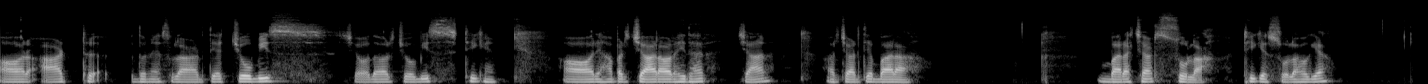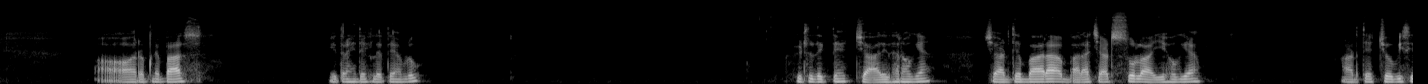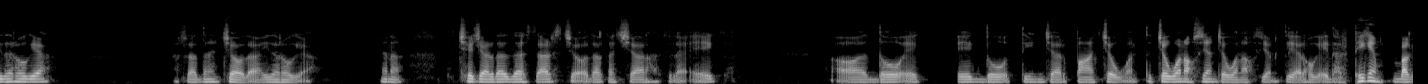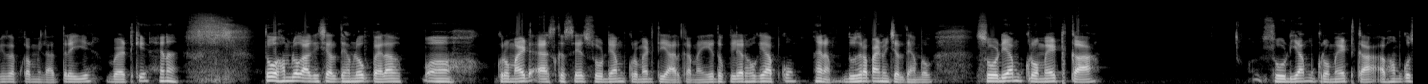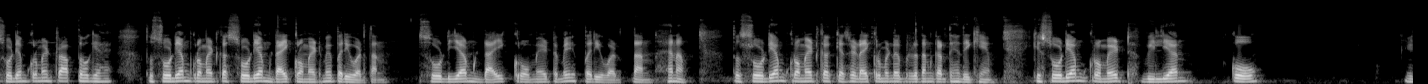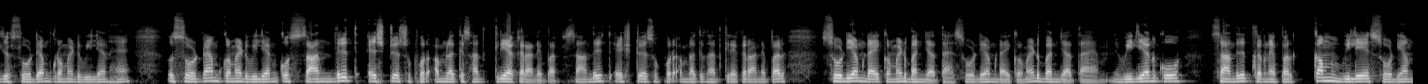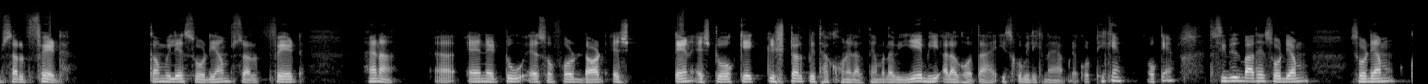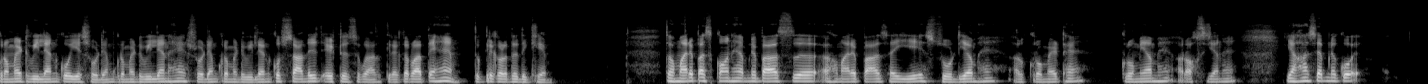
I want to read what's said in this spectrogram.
और आठ दुनिया सोलह, आठ चौबीस चौदह और चौबीस, ठीक है? और यहाँ पर चार और इधर, चार और चार थे बारह। बारह, चार, सोलह, ठीक है? सोलह हो गया। और अपने पास इतना ही देख लेते हैं हम लोग। फिर से देखते हैं, चार इधर हो गया। चार थे बारह बारह, चार, सोलह, ये हो गया। आठ थे चौबीस इधर हो गया। सात चौदह इधर हो गया, है ना? तो छः चार दस दस, चार, चौदह का चार हासिल है, एक, और दो, एक एक, दो, तीन, चार, पाँच, चौवन। तो चौवन ऑक्सीजन चौवन ऑक्सीजन क्लियर हो गया इधर, ठीक है? बाकी सबका मिलाते रहिए, बैठ के, है ना? तो हम लोग आगे चलते हैं। हम लोग पहला क्रोमाइड एस्क से सोडियम क्रोमेट तैयार करना है। ये तो क्लियर हो गया आपको, है ना? दूसरा पॉइंट में चलते हैं हम लोग। सोडियम क्रोमेट का, सोडियम क्रोमेट का, अब हमको सोडियम क्रोमेट प्राप्त हो गया है। तो सोडियम क्रोमेट का सोडियम डाइक्रोमेट में परिवर्तन। सोडियम डाइक्रोमेट में परिवर्तन, है ना? तो सोडियम क्रोमेट का कैसे डाइक्रोमेट में परिवर्तन करते हैं? देखिए, कि सोडियम क्रोमेट विलियन को, ये जो सोडियम क्रोमेट विलियन है, उस सोडियम क्रोमेट विलियन को सांद्रित एच टू एस फोर अम्ल के साथ क्रिया कराने पर, सांद्रित एच टू एस फोर अम्ल के साथ क्रिया कराने पर सोडियम डाइक्रोमेट बन जाता है, सोडियम डाइक्रोमेट बन जाता है। विलियन को सांद्रित करने पर कम विलय सोडियम सल्फेट, कम विलय सोडियम सल्फेट, है ना? N A two S O four dot H ten H two O के क्रिस्टल पृथक होने लगते हैं। मतलब ये भी अलग होता है, इसको भी लिखना है अपने को, ठीक है? ओके तो सीधी बात है सोडियम सोडियम क्रोमेट विलियन को, ये सोडियम क्रोमेट विलियन है सोडियम क्रोमेट विलियन को सांद्रित एट से क्रिया करवाते हैं। तो क्रिया करवाते देखिए। तो हमारे पास कौन है? अपने पास, हमारे पास है, ये सोडियम है और क्रोमेट है क्रोमियम है और ऑक्सीजन है। यहाँ से अपने को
